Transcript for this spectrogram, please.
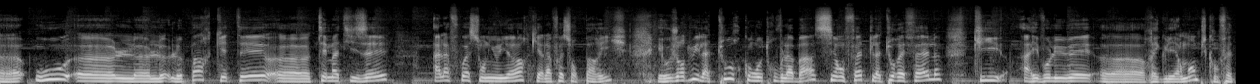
euh, où euh, le, parc était euh, thématisé à la fois sur New York et à la fois sur Paris. Et aujourd'hui, la tour qu'on retrouve là-bas, c'est en fait la tour Eiffel qui a évolué euh, régulièrement, puisqu'en fait,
